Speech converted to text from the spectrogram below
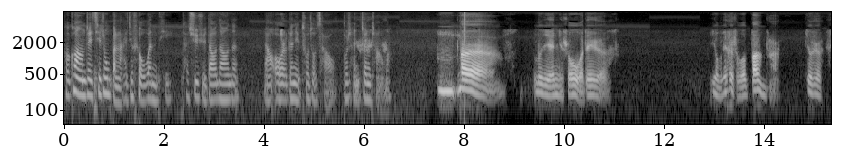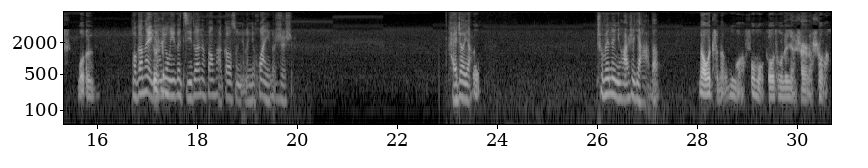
何况这其中本来就有问题，他絮絮叨叨的，然后偶尔跟你吐吐槽，不是很正常吗？嗯，那陆姐，你说我这个有没有什么办法？就是我我刚才已经用一个极端的方法告诉你了，你换一个试试。还这样嗯，除非那女孩是哑的，那我只能跟我父母沟通这件事儿了，是吗？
